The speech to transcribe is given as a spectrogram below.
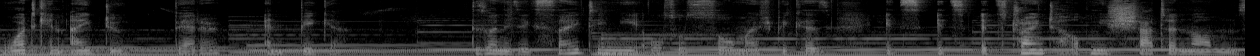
what can I do better and bigger? This one is exciting me also so much because it's it's it's trying to help me shatter norms.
